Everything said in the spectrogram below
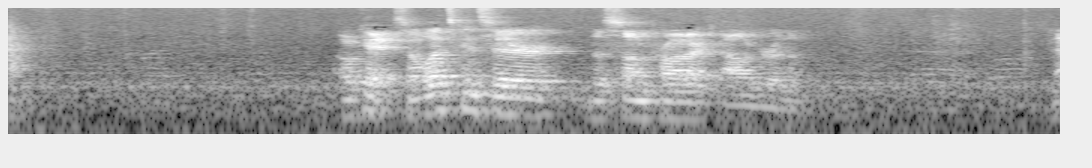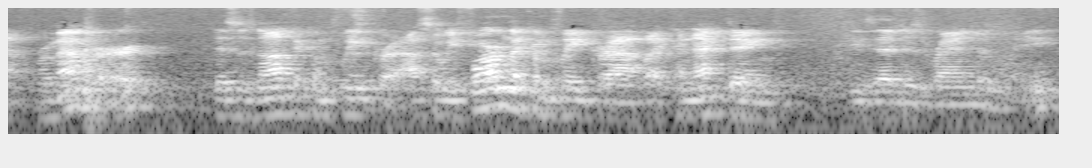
up. Okay, so let's consider the sum product algorithm. Now, remember, this is not the complete graph. So we form the complete graph by connecting these edges randomly.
